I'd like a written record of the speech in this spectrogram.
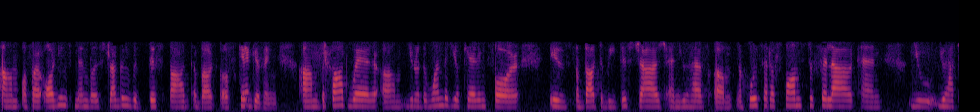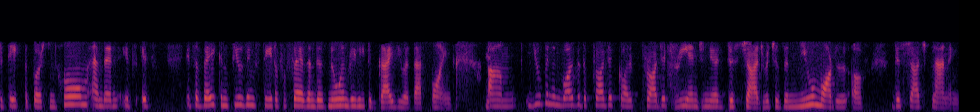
um, of our audience members struggle with this part about of caregiving. Um, the part where, um, you know, the one that you're caring for is about to be discharged, and you have um, a whole set of forms to fill out, and you you have to take the person home, and then it's it's it's a very confusing state of affairs, and there's no one really to guide you at that point. Um, you've been involved with a project called Project Reengineered Discharge, which is a new model of discharge planning.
